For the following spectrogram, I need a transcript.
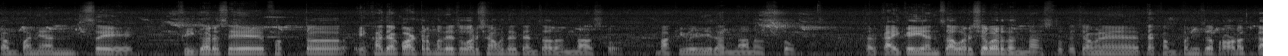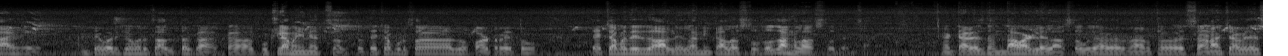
कंपन्यांचे फिगर्स हे फक्त एखाद्या क्वार्टरमध्येच वर्षामध्ये त्यांचा धंदा असतो. बाकी वेळी धंदा नसतो. तर काही काही यांचा वर्षभर धंदा असतो. त्याच्यामुळे त्या कंपनीचं प्रॉडक्ट काय आहे आणि ते वर्षभर चालतं का? का कुठल्या महिन्यात चालतं? त्याच्या पुढचा जो क्वार्टर येतो त्याच्यामध्ये जो आलेला निकाल असतो तो चांगला असतो त्यांचा. कारण त्यावेळेस धंदा वाढलेला असतो. उदाहरणार्थ सणाच्या वेळेस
